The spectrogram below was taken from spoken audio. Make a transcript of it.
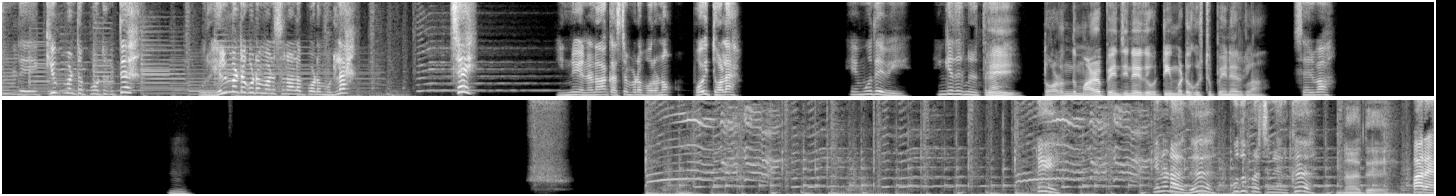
இந்த எக்யூப்மெண்ட்டை போட்டுக்கிட்டு ஒரு ஹெல்மெட்டை கூட மனுஷனால போட முடியல. சை இன்னும் என்னடா கஷ்டப்பட போறனோ? போய் தொலை. ஏ மூதேவி இங்க எதுக்கு நிறுத்துற? ஏய் தொடர்ந்து மழை பெஞ்சினே இது ஒரு டீ மட்டும் குடிச்சிட்டு போயினே இருக்கலாம். சரி வா. ம். ஏய் என்னடா இது? புது பிரச்சனை இருக்கு. என்னது? பாரு.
